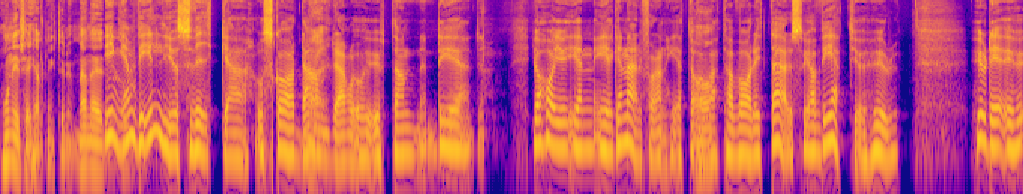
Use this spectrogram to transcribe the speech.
Hon är i sig helt nykter nu. Men, eh, Ingen vill ju svika och skada Nej. andra, och, utan det... Jag har ju en egen erfarenhet av Ja. att ha varit där, så jag vet ju hur, hur det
